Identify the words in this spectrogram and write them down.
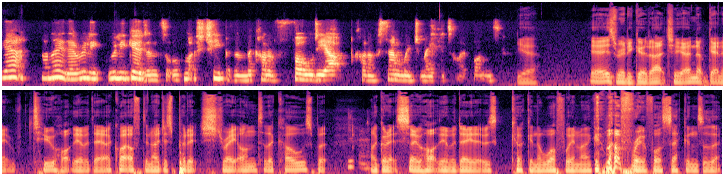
Yeah, I know they're really, really good and sort of much cheaper than the kind of foldy up kind of sandwich maker type ones. Yeah. Yeah, it is really good. Actually, I ended up getting it too hot the other day. I quite often I just put it straight onto the coals, but Yeah. I got it so hot the other day that it was cooking the waffle in like about three or four seconds. Was it?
